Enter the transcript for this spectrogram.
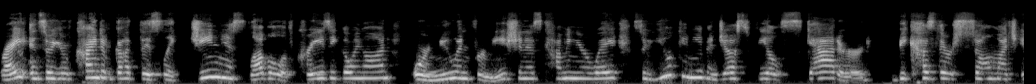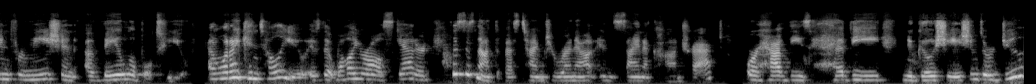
right? And so you've kind of got this like genius level of crazy going on, or new information is coming your way. So you can even just feel scattered because there's so much information available to you. And what I can tell you is that while you're all scattered, this is not the best time to run out and sign a contract or have these heavy negotiations or do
